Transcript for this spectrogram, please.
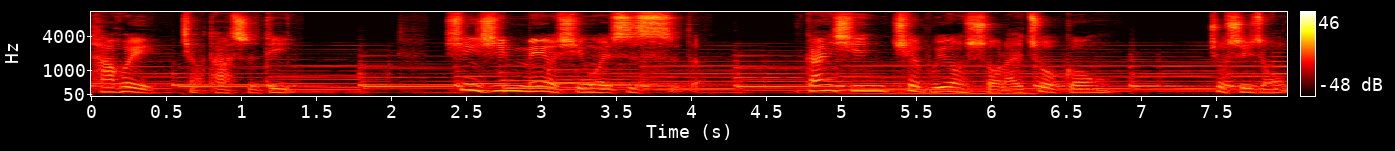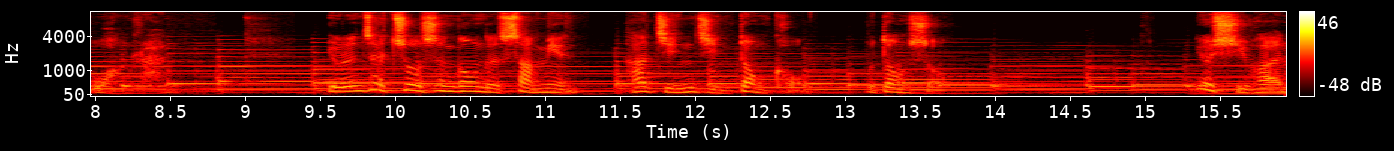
他会脚踏实地。信心没有行为是死的，甘心却不用手来做工，就是一种枉然。有人在做圣工的上面，他仅仅动口不动手，又喜欢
